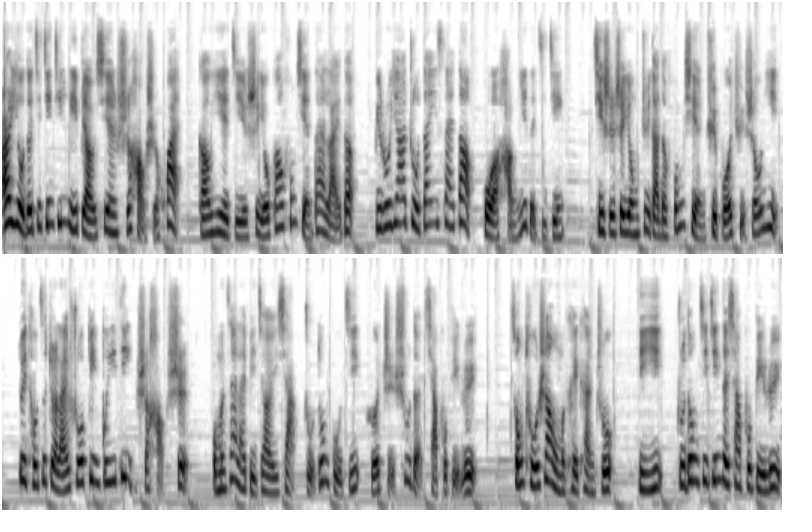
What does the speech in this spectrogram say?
而有的基金经理表现时好时坏，高业绩是由高风险带来的，比如压住单一赛道或行业的基金，其实是用巨大的风险去博取收益。对投资者来说，并不一定是好事。我们再来比较一下主动股基和指数的夏普比率。从图上我们可以看出，第一，主动基金的夏普比率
